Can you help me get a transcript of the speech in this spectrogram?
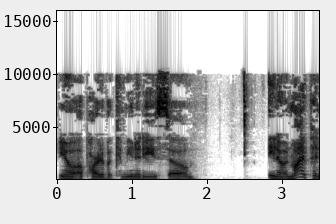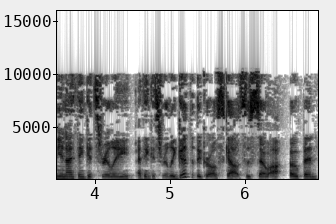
you know a part of a community. So. You know, in my opinion, I think it's really, I think it's really good that the Girl Scouts is so uh, open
